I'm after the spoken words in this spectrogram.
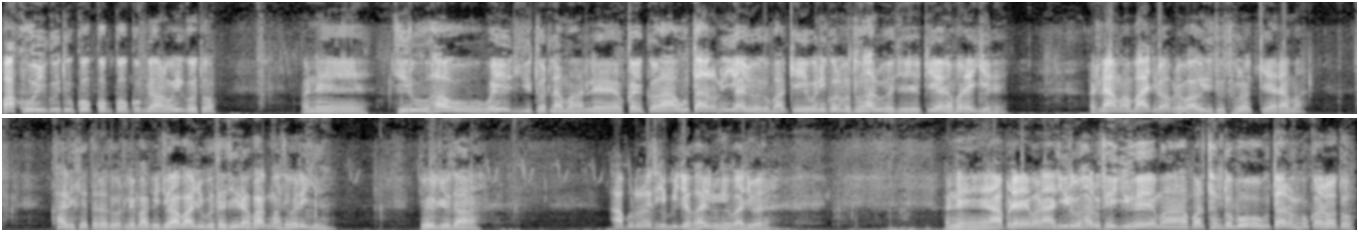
પાખું ઉગ્યું હતું, કોક કોક કોક કોક દાણો ઉગ્યો હતો. અને જીરું હાવ વયું જ ગયું હતું એટલામાં, એટલે કંઈક આ ઉતારો નહીં આવ્યો હતો. બાકી ઓનીકોર બધું સારું છે કિયારા ભરાઈ ગયા છે. એટલે આમાં બાજરો આપણે વાવી દીધો થોડાક કિયારામાં ખાલી ખેતર હતું એટલે બાકી જો આ બાજુ બધા જીરા પાકમાંથી વળી ગયા. જોઈ લ્યો દાણા. આપણું નથી, બીજા ભાઈનું છે બાજુવાળા. અને આપણે પણ આ જીરું સારું થઈ ગયું છે, એમાં પ્રથમ તો બહુ ઉતારો ને હુકારો હતો.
